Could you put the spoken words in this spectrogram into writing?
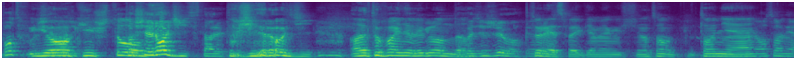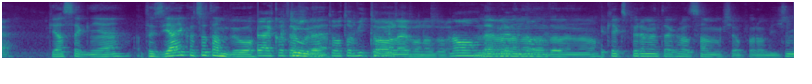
Potwór się rodzi. Sztos. To się rodzi, stary. To się rodzi. Ale to fajnie wygląda. To będzie żyło. Który jest fejkiem, jak myślisz? No to, to nie. No to nie. Piasek nie. A to jest jajko? Co tam było? Jajko też Które? nie. To, to, wi- to, To wi- lewo na dole. No, Level na na dole, no. Takie eksperymenty akurat sam bym chciał porobić. Czyli-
